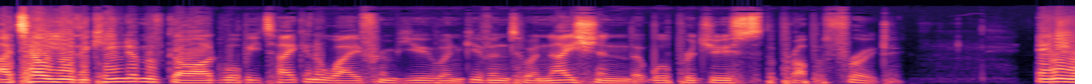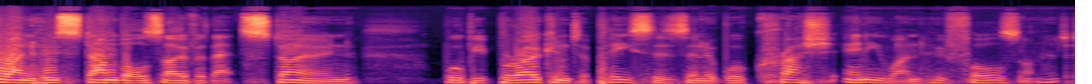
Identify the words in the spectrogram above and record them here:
I tell you, the kingdom of God will be taken away from you and given to a nation that will produce the proper fruit. Anyone who stumbles over that stone will be broken to pieces and it will crush anyone who falls on it,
